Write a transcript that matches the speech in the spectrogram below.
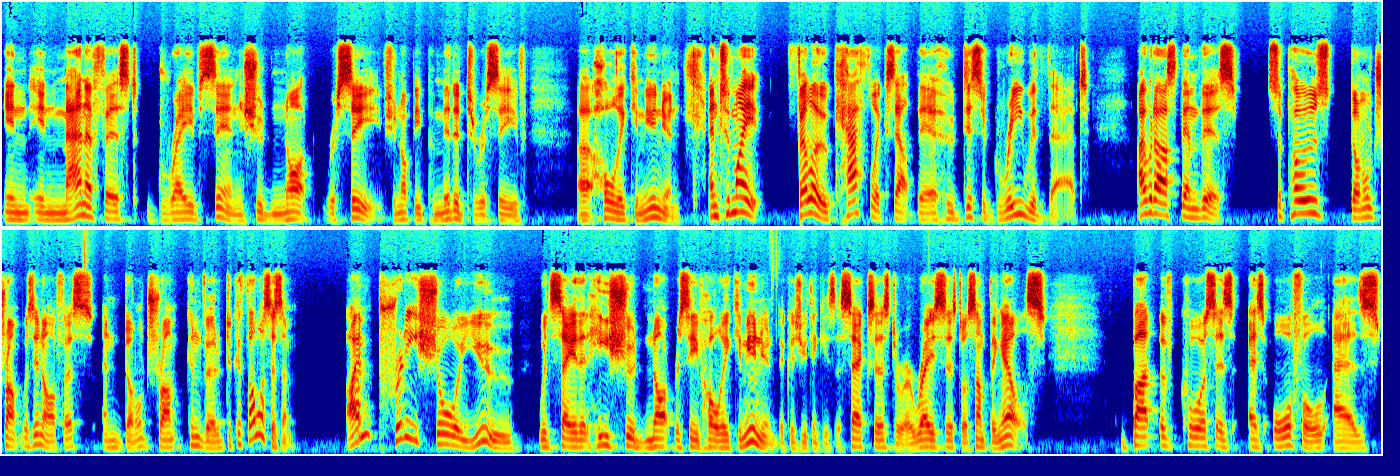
in, in manifest grave sin should not receive, should not be permitted to receive uh, Holy Communion. And to my fellow Catholics out there who disagree with that, I would ask them this suppose Donald Trump was in office and Donald Trump converted to Catholicism. I'm pretty sure you would say that he should not receive Holy Communion because you think he's a sexist or a racist or something else. But of course, as as awful as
